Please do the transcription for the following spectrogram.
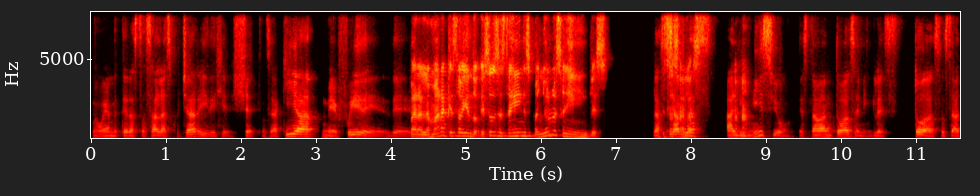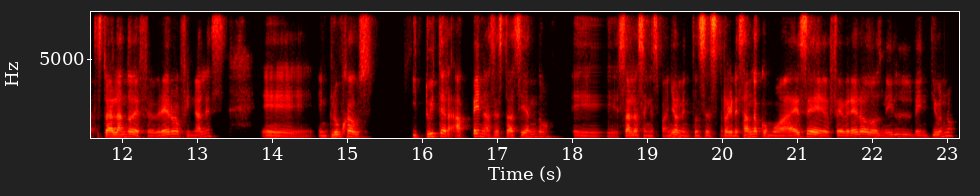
me voy a meter a esta sala a escuchar y dije, shit, o sea, aquí ya me fui de... Para la Mara que está viendo, ¿esos están en español o están en inglés? Las charlas al inicio estaban todas en inglés, todas, o sea, te estoy hablando de febrero, finales, eh, en Clubhouse y Twitter apenas está haciendo eh, salas en español. Entonces, regresando como a ese febrero 2021,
